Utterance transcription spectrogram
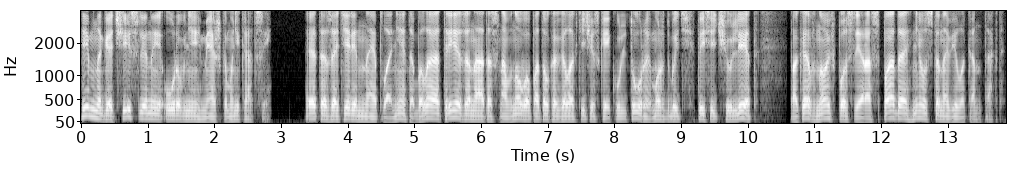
и многочисленные уровни межкоммуникаций. Эта затерянная планета была отрезана от основного потока галактической культуры, может быть, тысячу лет, пока вновь после распада не установила контакт.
